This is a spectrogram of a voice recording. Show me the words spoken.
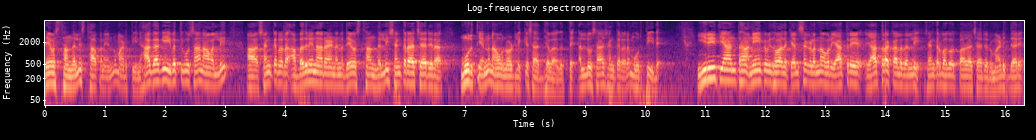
ದೇವಸ್ಥಾನದಲ್ಲಿ ಸ್ಥಾಪನೆಯನ್ನು ಮಾಡ್ತೀನಿ. ಹಾಗಾಗಿ ಇವತ್ತಿಗೂ ಸಹ ನಾವಲ್ಲಿ, ಆ, ಶಂಕರರ, ಆ, ಬದ್ರಿನಾರಾಯಣನ ದೇವಸ್ಥಾನದಲ್ಲಿ ಶಂಕರಾಚಾರ್ಯರ ಮೂರ್ತಿಯನ್ನು ನಾವು ನೋಡಲಿಕ್ಕೆ ಸಾಧ್ಯವಾಗುತ್ತೆ. ಅಲ್ಲೂ ಸಹ ಶಂಕರರ ಮೂರ್ತಿ ಇದೆ. ಈ ರೀತಿಯಾದಂತಹ ಅನೇಕ ವಿಧವಾದ ಕೆಲಸಗಳನ್ನು ಅವರ ಯಾತ್ರೆ, ಯಾತ್ರಾ ಕಾಲದಲ್ಲಿ ಶಂಕರ ಭಗವತ್ಪಾದಾಚಾರ್ಯರು ಮಾಡಿದ್ದಾರೆ.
